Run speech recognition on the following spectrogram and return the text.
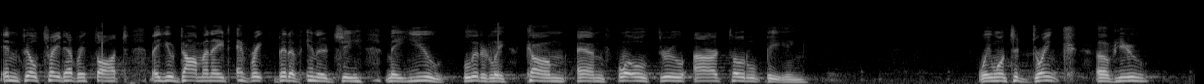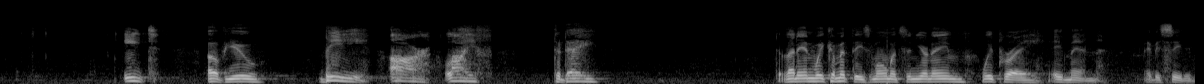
infiltrate every thought. May you dominate every bit of energy. May you literally come and flow through our total being. We want to drink of you, eat of you, be our life today. To that end, we commit these moments in your name, we pray. Amen. May be seated.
